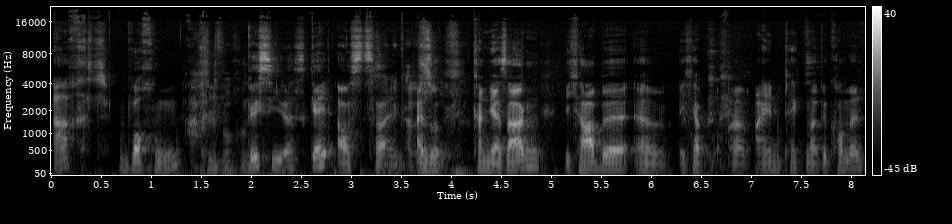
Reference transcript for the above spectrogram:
acht Wochen, acht Wochen, bis sie das Geld auszahlen. Also kann ja sagen, ich habe, äh, ich habe äh, einen Pack mal bekommen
